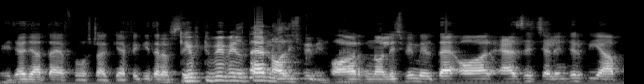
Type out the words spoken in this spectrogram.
भेजा जाता है फोर स्टार कैफ़े की तरफ़ से। गिफ्ट भी मिलता है नॉलेज भी मिलता है। और नॉलेज भी मिलता है और एज ए चैलेंजर भी आप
